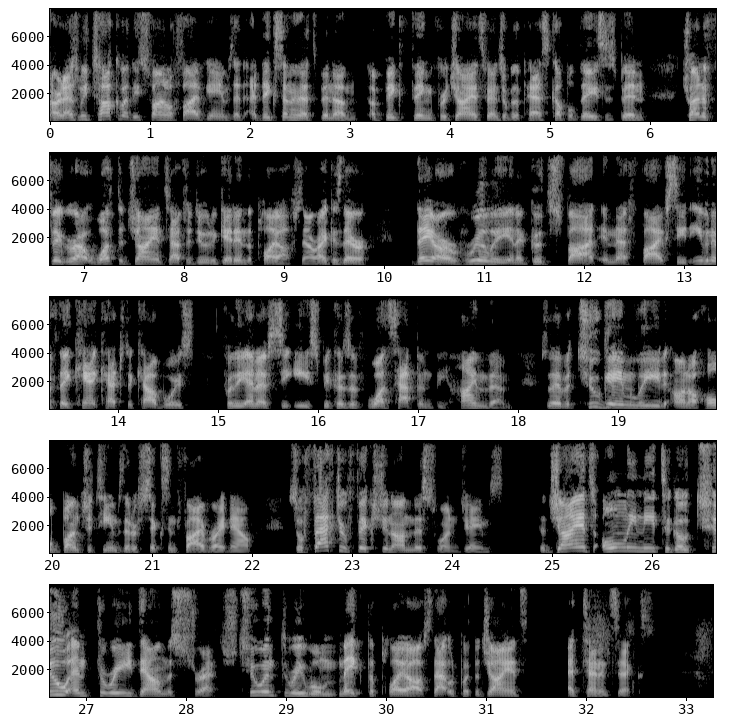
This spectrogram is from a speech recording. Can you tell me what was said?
All right, as we talk about these final five games, I, I think something that's been a, a, big thing for Giants fans over the past couple days has been trying to figure out what the Giants have to do to get in the playoffs now, right? Because they're they are really in a good spot in that five seed, even if they can't catch the Cowboys for the NFC East because of what's happened behind them. So they have a two game lead on a whole bunch of teams that are six and five right now. So factor fiction on this one, James. The Giants only need to go two and three down the stretch. Two and three will make the playoffs. That would put the Giants at ten and six.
